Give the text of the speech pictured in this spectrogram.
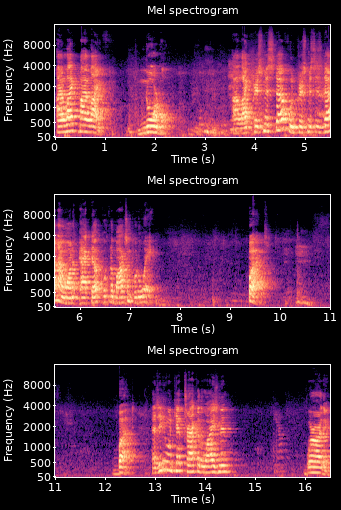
I like my life. Normal. I like Christmas stuff. When Christmas is done, I want it packed up, put in a box, and put away. But, but, has anyone kept track of the wise men? Where are they?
